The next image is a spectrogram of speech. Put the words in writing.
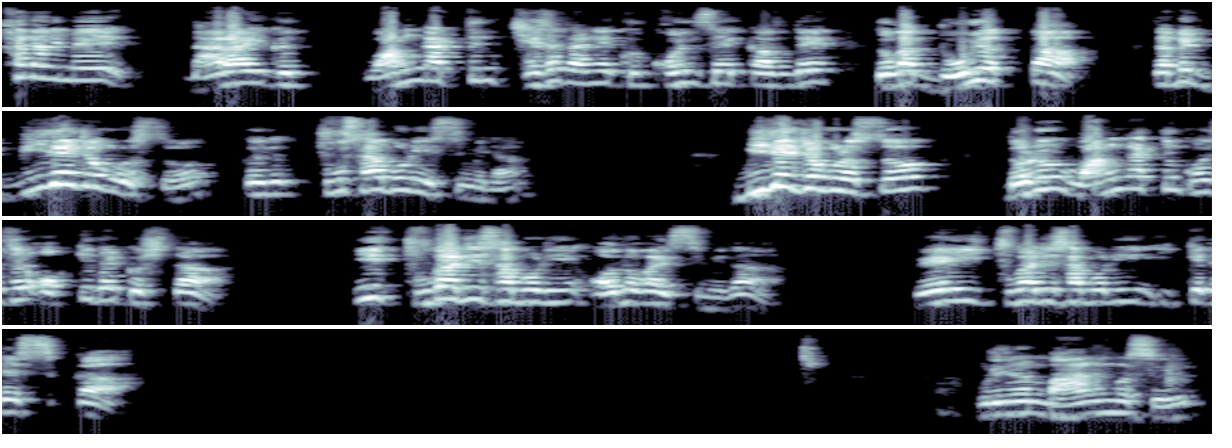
하나님의 나라의 그 왕 같은 제사장의 그 권세 가운데 너가 놓였다. 그 다음에 미래적으로서 그 두 사본이 있습니다. 미래적으로서 너는 왕 같은 권세를 얻게 될 것이다. 이 두 가지 사본이 언어가 있습니다. 왜 이 두 가지 사본이 있게 됐을까? 우리는 많은 것을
